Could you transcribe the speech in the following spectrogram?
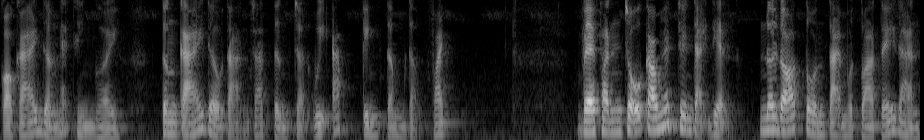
có cái đường nét hình người, từng cái đều tản ra từng trận uy áp kinh tâm động phách. Về phần chỗ cao nhất trên đại điện, nơi đó tồn tại một tòa tế đàn.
